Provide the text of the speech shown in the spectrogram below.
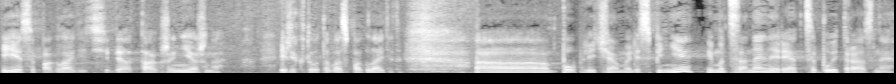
и если погладить себя также нежно или кто-то вас погладит, а, по плечам или спине, эмоциональная реакция будет разная.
